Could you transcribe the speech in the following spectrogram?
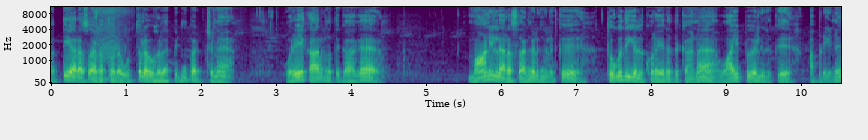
மத்திய அரசாங்கத்தோட உத்தரவுகளை பின்பற்றின ஒரே காரணத்துக்காக மாநில அரசாங்கங்களுக்கு தொகுதிகள் குறையிறதுக்கான வாய்ப்புகள் இருக்குது அப்படின்னு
